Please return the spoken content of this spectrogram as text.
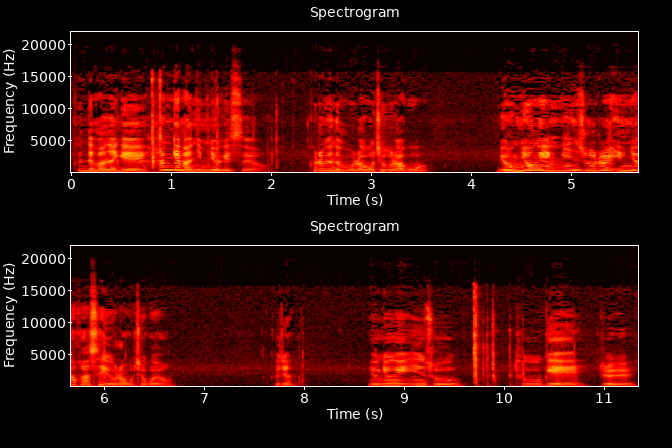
근데 만약에 한 개만 입력했어요. 그러면은 뭐라고 적으라고? 명령행 인수를 입력하세요라고 적어요. 그죠? 명령행 인수 두 개를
